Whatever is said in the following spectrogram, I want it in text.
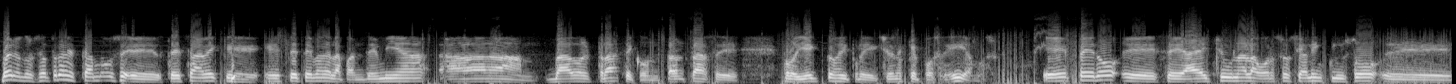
Bueno, nosotros estamos, eh, usted sabe que este tema de la pandemia ha dado el traste con tantos eh, proyectos y proyecciones que poseíamos. Eh, pero eh, se ha hecho una labor social incluso eh,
